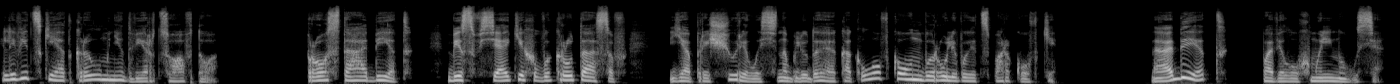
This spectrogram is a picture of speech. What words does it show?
Левицкий открыл мне дверцу авто. «Просто обед, без всяких выкрутасов». Я прищурилась, наблюдая, как ловко он выруливает с парковки. «Обед», — Павел ухмыльнулся.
